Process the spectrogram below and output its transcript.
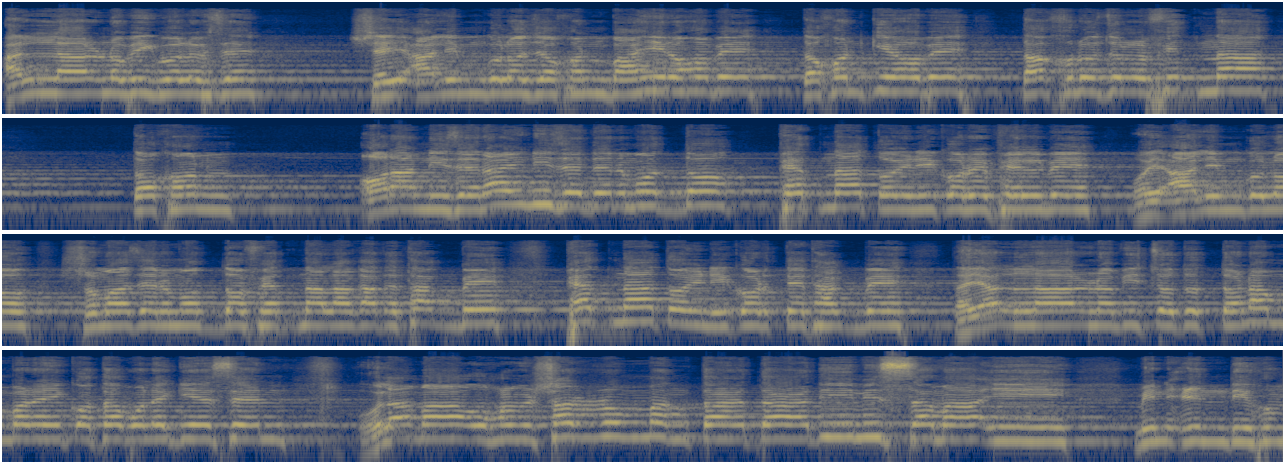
আল্লাহর নবী বলেছে, সেই আলিমগুলো যখন বাহির হবে, তখন কি হবে? তখরুজুল ফিতনা, তখন ওরা নিজেরাই নিজেদের মধ্যে ফেতনা তৈরি করে ফেলবে। ওই আলিমগুলো সমাজের মধ্যে ফেতনা লাগাতে থাকবে, ফেতনা তৈরি করতে থাকবে। তাই আল্লাহর নবী চতুর্থ নম্বরে কথা বলে গিয়েছেন ওলামা উহম শাররুম মান তাহতা মিসামা সামাই, মিন ইনদিহুম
